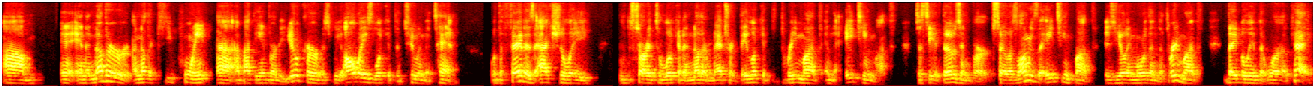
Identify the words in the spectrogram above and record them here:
Um, and, and, another, another key point uh, about the inverted yield curve is we always look at the two and the 10. Well, the Fed has actually started to look at another metric. They look at the three month and the 18 month to see if those invert. So as long as the 18th month is yielding more than the three month, they believe that we're okay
